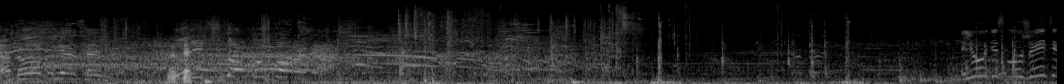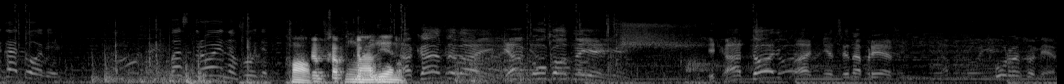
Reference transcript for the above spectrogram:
Готов ехать. เดี๋ยวแต่ Уничтожил ворога. Люди, служите готове. Построено будет. หอก ครับเดี๋ยว มา ผม เรียน Наказывай, як угодно есть. И готовь латницы напряжь. Уразумер.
